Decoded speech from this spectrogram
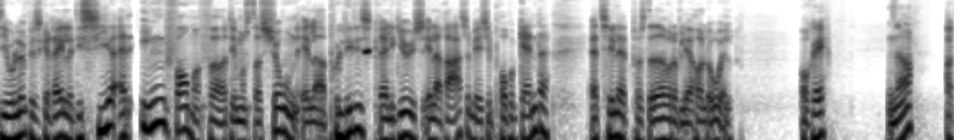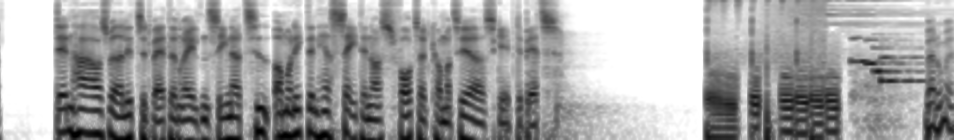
de olympiske regler, de siger, at ingen former for demonstration eller politisk, religiøs eller racemæssig propaganda er tilladt på steder, hvor der bliver holdt OL. Okay. Nå. Den har også været lidt til debat, den regel, den senere tid, og må ikke den her sag, den også fortsat kommer til at skabe debat. Hvad er du med?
